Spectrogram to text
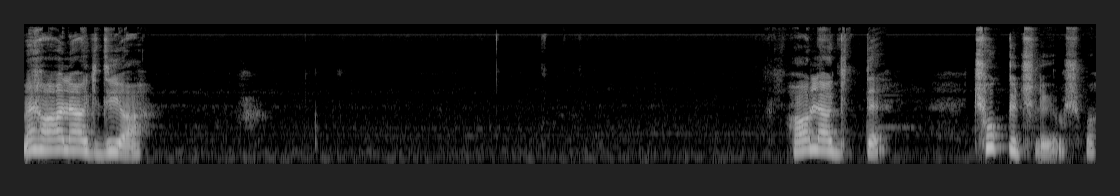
Ve hala gidiyor. Hala gitti. Çok güçlüymüş bu.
